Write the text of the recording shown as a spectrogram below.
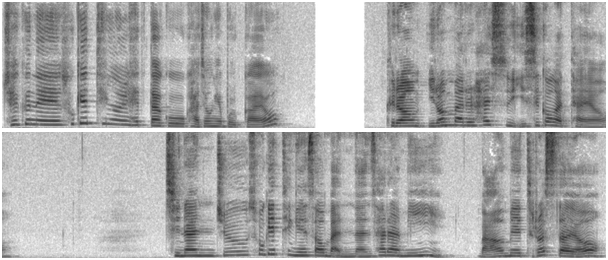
최근에 소개팅을 했다고 가정해 볼까요? 그럼 이런 말을 할 수 있을 것 같아요. 지난주 소개팅에서 만난 사람이 마음에 들었어요.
